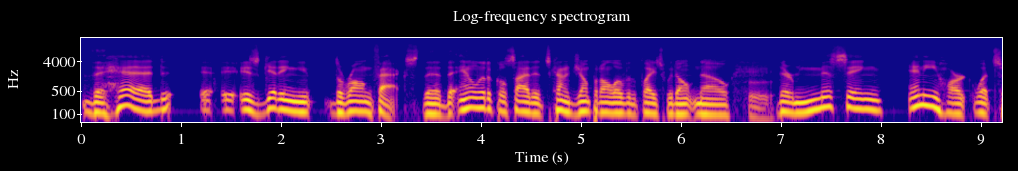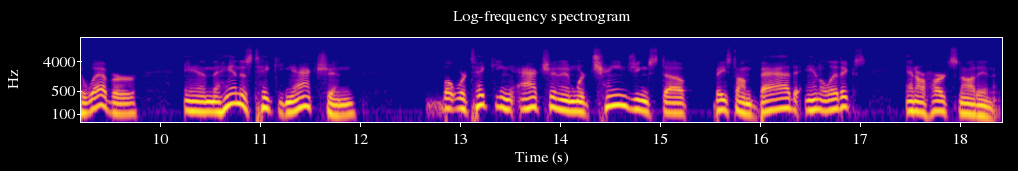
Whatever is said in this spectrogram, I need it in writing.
the head is getting the wrong facts. The the analytical side it's kind of jumping all over the place. We don't know. Hmm. They're missing any heart whatsoever and the hand is taking action, but we're taking action and we're changing stuff based on bad analytics and our heart's not in it.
